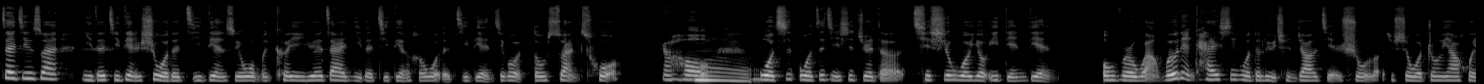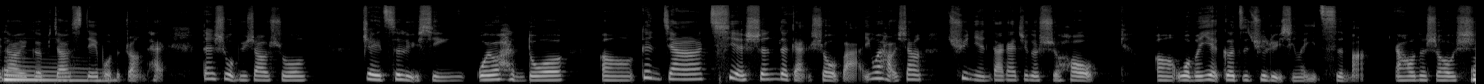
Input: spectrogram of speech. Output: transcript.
在计算你的几点是我的几点，所以我们可以约在你的几点和我的几点，结果都算错。然后我是我自己是觉得，其实我有一点点 overwhelm，我有点开心，我的旅程就要结束了，就是我终于要回到一个比较 stable 的状态，嗯、但是我必须要说。这一次旅行，我有很多嗯、呃、更加切身的感受吧，因为好像去年大概这个时候，嗯、呃，我们也各自去旅行了一次嘛。然后那时候是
